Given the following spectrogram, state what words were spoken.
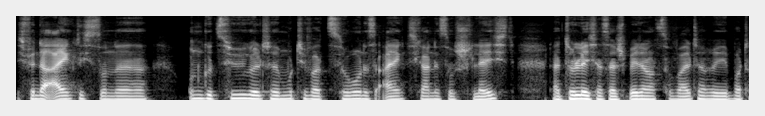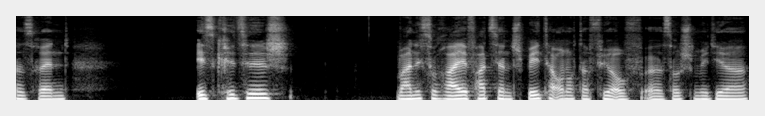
ich finde eigentlich so eine ungezügelte Motivation ist eigentlich gar nicht so schlecht. Natürlich, dass er später noch zu Valtteri Bottas rennt, ist kritisch, war nicht so reif, hat sich dann später auch noch dafür auf äh, Social Media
